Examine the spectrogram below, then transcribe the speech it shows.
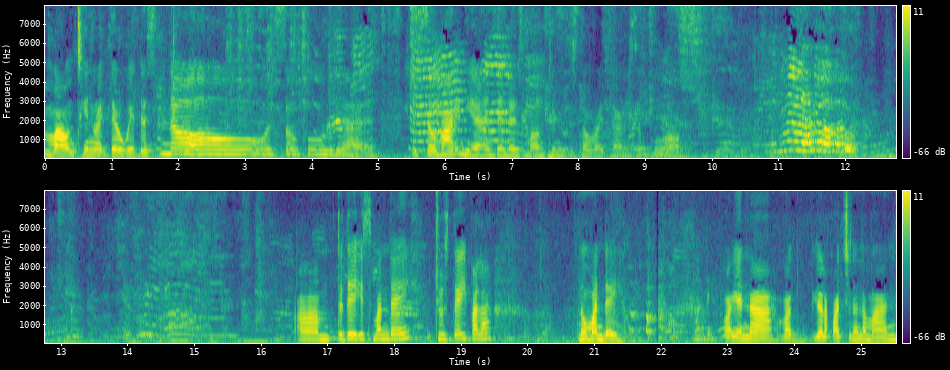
mountain right there with the snow. It's so cool. Look at that. It's so hot in here and then there's mountain with the snow right there. So cool. Um, today is Monday. Tuesday pala. No, Monday. O, ayan na. Maglalakwat siya na naman.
